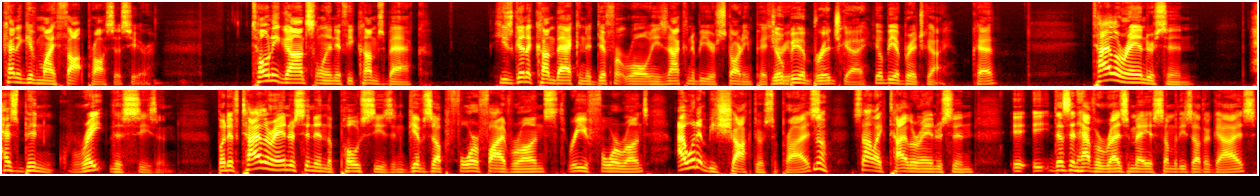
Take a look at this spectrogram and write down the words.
kind of giving my thought process here. Tony Gonsolin, if he comes back, he's going to come back in a different role, and he's not going to be your starting pitcher. He'll be a bridge guy. He'll be a bridge guy. Okay. Tyler Anderson has been great this season. But if Tyler Anderson in the postseason gives up four or five runs, three or four runs, I wouldn't be shocked or surprised. No. It's not like Tyler Anderson it, it doesn't have a resume as some of these other guys.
